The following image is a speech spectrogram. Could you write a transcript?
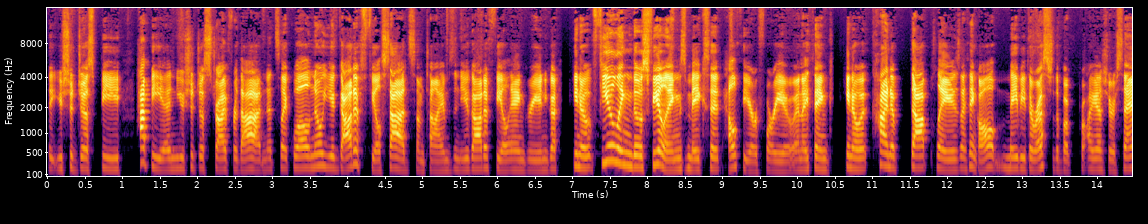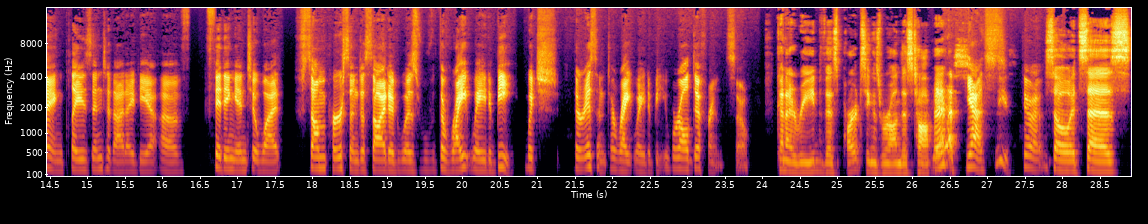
that you should just be happy and you should just strive for that and it's like well no you got to feel sad sometimes and you got to feel angry and you got you know feeling those feelings makes it healthier for you and i think you know it kind of that plays i think all maybe the rest of the book as you're saying plays into that idea of fitting into what some person decided was the right way to be which there isn't a right way to be we're all different so Can I read this part, seeing as we're on this topic? Yes. Yes. Please. do it So it says,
